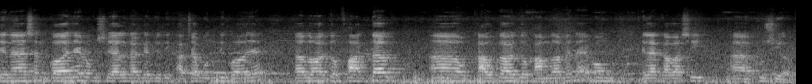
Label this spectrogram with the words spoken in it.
জেনারেশন করা যায় এবং শেয়ালটাকে যদি খাঁচাবন্দি করা যায়, তাহলে হয়তো ফার্দার কাউকে হয়তো কামড়াবে না এবং এলাকাবাসী খুশি হবে।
